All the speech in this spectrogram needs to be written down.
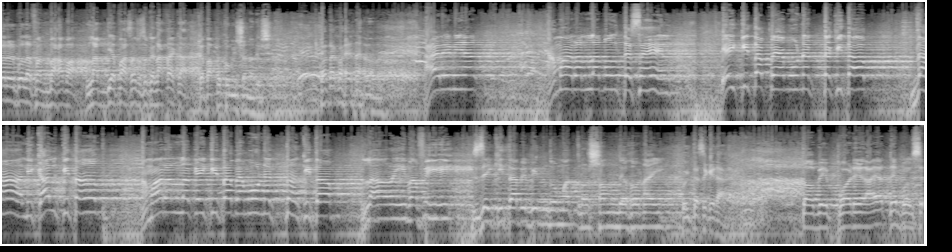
ঘরের পোলাফান বাহাবা। লাভ দিয়া হাজার চোখে লাফাকা বাপে কমিশনার হয়েছে কথা কয় না বাবা। আরে মিয়া, আমার আল্লাহ বলতেছেন, এই কিতাবটা এমন একটা কিতাব, দালিকাল কিতাব। আমার কিতাব এমন একটা কিতাব, লা যে কিতাবে বিন্দু মাত্র সন্দেহ নাই। তবে পরের আয়াতে বলছে,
